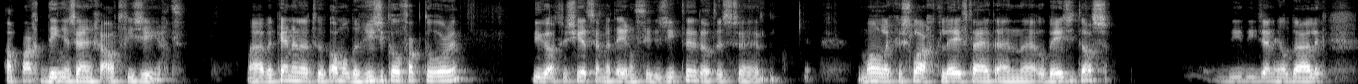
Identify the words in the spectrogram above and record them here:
apart dingen zijn geadviseerd. Maar we kennen natuurlijk allemaal de risicofactoren die geassocieerd zijn met ernstige ziekte. Dat is uh, mannelijk geslacht, leeftijd en uh, obesitas die, die zijn heel duidelijk.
